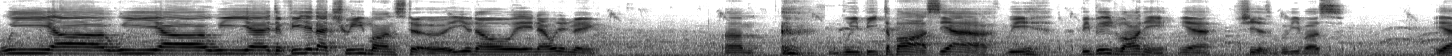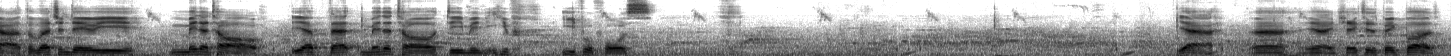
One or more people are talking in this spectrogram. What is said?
we, uh, we, uh, we, uh, defeated that tree monster, you know, in Elden Ring. Um, we beat the boss, yeah, we, we beat Ranni, yeah, she doesn't believe us. Yeah, the legendary Minotaur. Yep, that Minotaur demon evil, evil force. Yeah. Uh, yeah, he kicked his big butt.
